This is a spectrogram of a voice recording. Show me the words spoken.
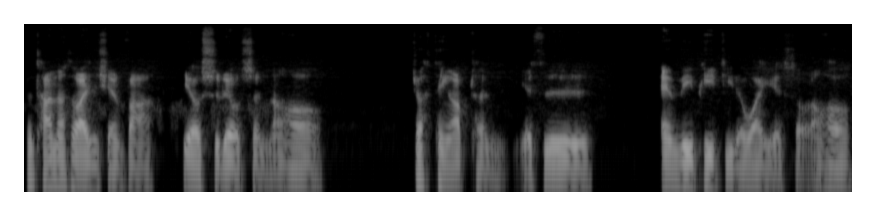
那。他那时候还是先发，也有十六胜，然后 Justin Upton 也是 MVP 级的外野手，然后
